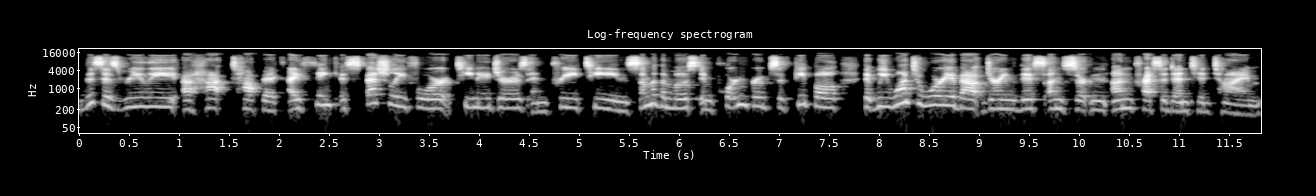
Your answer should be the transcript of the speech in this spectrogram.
This is really a hot topic. I think, especially for teenagers and preteens, some of the most important groups of people that we want to worry about during this uncertain, unprecedented time.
